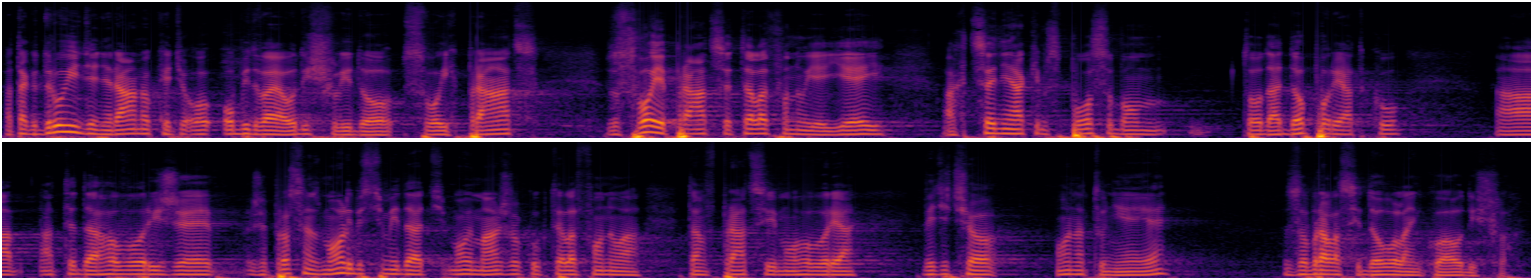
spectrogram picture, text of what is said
A tak druhý deň ráno, keď obidvaja odišli do svojich prác, zo svojej práce telefonuje jej a chce nejakým spôsobom to dať do poriadku a, a teda hovorí, že, že prosím vás, mohli by ste mi dať moju manželku k telefónu a tam v práci mu hovoria, viete čo, ona tu nie je, zobrala si dovolenku a odišla.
